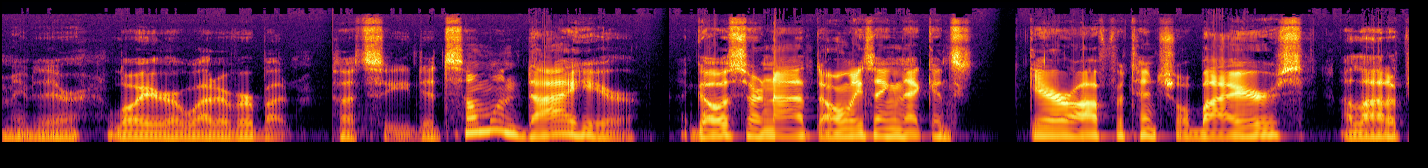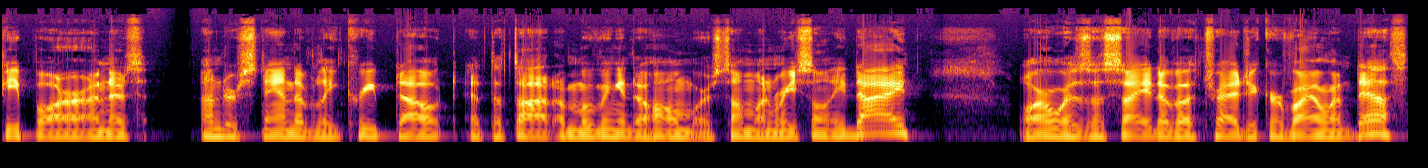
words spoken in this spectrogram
maybe their lawyer or whatever. But let's see, did someone die here? Ghosts are not the only thing that can scare off potential buyers. A lot of people are under, understandably creeped out at the thought of moving into a home where someone recently died or was the site of a tragic or violent death,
